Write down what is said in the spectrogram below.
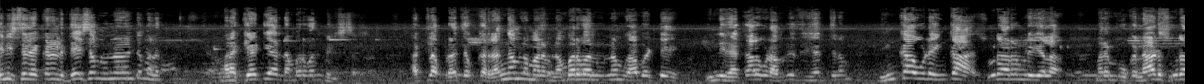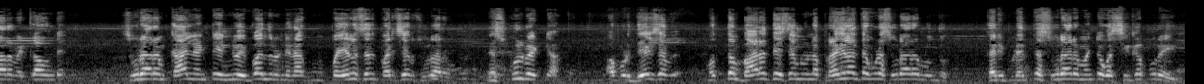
మినిస్టర్ ఎక్కడైనా దేశంలో ఉన్నాడంటే మన మన కేటీఆర్ నంబర్ వన్ మినిస్టర్ అట్లా ప్రతి ఒక్క రంగంలో మనం నంబర్ వన్ ఉన్నాం కాబట్టి ఇన్ని రకాలు కూడా అభివృద్ధి చేస్తున్నాం. ఇంకా కూడా ఇంకా సూరారంలో ఇలా మనం ఒకనాడు సూరారం ఎట్లా ఉండే? సూరారం కాలి అంటే ఎన్నో ఇబ్బందులు ఉండే నాకు ముప్పై ఏళ్ళ సంది పరిచయం సూరారం. నేను స్కూల్ పెట్టా అప్పుడు దేశ మొత్తం భారతదేశంలో ఉన్న ప్రజలంతా కూడా సూరారం ఉంది కానీ ఇప్పుడు ఎంత సూరారం అంటే ఒక సింగపూర్ అయింది.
